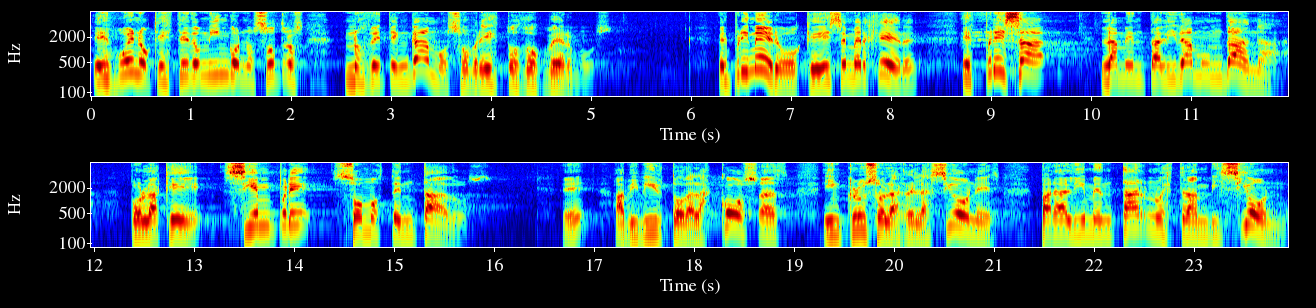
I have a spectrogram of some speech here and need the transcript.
es bueno que este domingo nosotros nos detengamos sobre estos dos verbos. El primero, que es emerger, expresa la mentalidad mundana por la que siempre somos tentados. ¿eh? a vivir todas las cosas, incluso las relaciones, para alimentar nuestra ambición,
